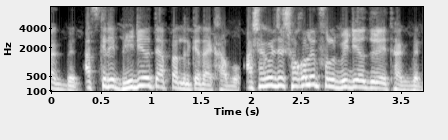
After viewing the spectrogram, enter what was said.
রাখবেন। আজকের এই ভিডিওতে আপনাদেরকে দেখাবো। আশা করি যে সকলে ফুল ভিডিও জুড়েই থাকবেন।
